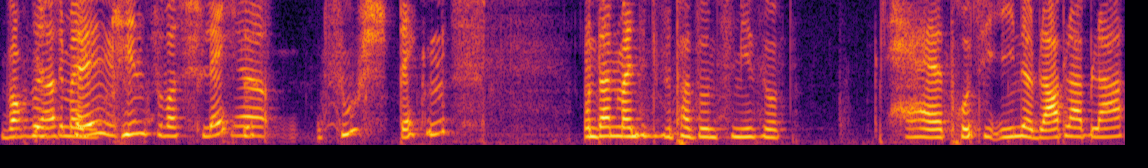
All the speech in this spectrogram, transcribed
Warum soll Ja, ich denn meinem safe. Kind sowas Schlechtes Ja. zustecken? Und dann meinte diese Person zu mir so, hä, Proteine, bla bla bla,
